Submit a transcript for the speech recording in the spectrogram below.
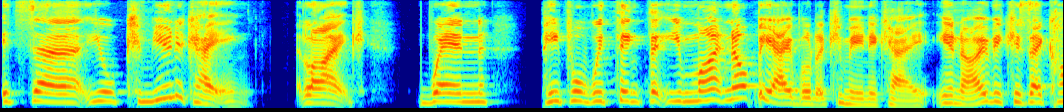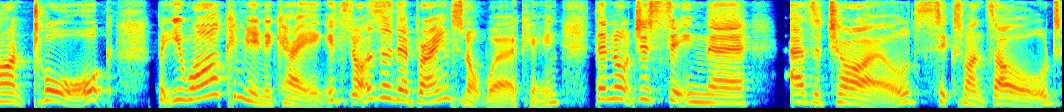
it's uh you're communicating like when people would think that you might not be able to communicate, you know, because they can't talk, but you are communicating. It's not as though their brain's not working. They're not just sitting there as a child, six months old,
